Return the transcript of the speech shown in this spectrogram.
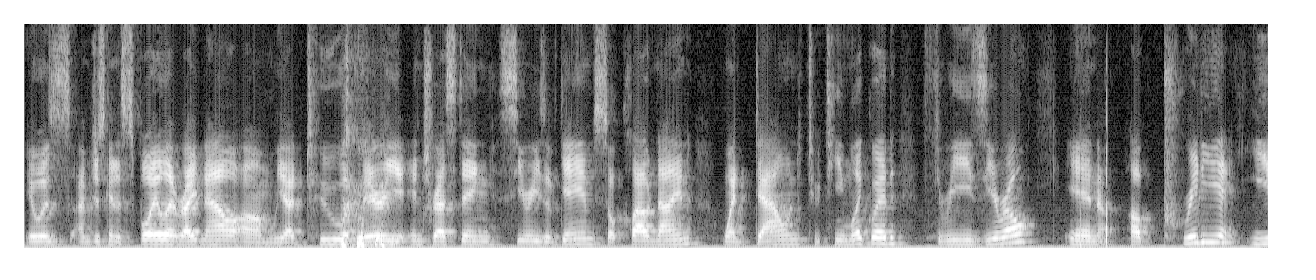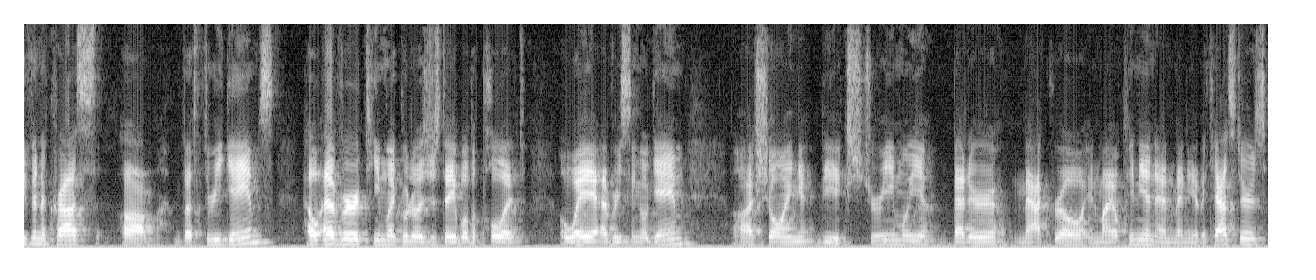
it was. I'm just going to spoil it right now. Um, we had two very interesting series of games. So Cloud9 went down to Team Liquid 3-0 in a pretty even across um, the three games. However, Team Liquid was just able to pull it away every single game, uh, showing the extremely better macro, in my opinion, and many of the casters.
